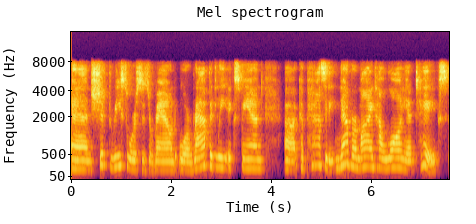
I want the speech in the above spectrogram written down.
and shift resources around or rapidly expand uh, capacity, never mind how long it takes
